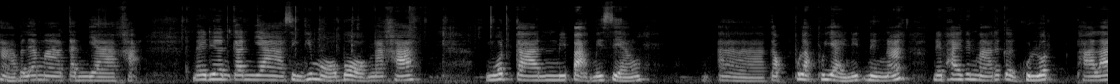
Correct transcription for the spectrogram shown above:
หาไปแล้วมากันยาค่ะ ในเดือนกันยาสิ่งที่หมอบอกนะคะ งดการมีปากมีเสียงกับผู้หลักผู้ใหญ่นิดนึงนะ ในไพ่ขึ้นมาถ้าเกิดคุณลด ภาระ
